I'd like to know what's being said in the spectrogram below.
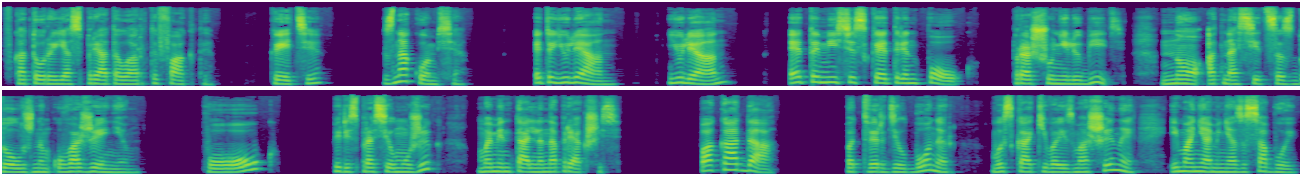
в который я спрятала артефакты. «Кэти, знакомься, это Юлиан. Юлиан, это миссис Кэтрин Поук. Прошу не любить, но относиться с должным уважением». «Поук?» — переспросил мужик, моментально напрягшись. «Пока да», — подтвердил Боннер, выскакивая из машины и маня меня за собой.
